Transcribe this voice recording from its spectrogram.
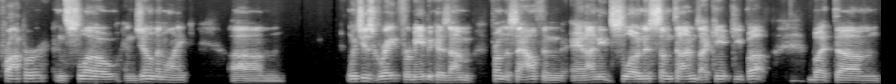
proper and slow and gentlemanlike. Um, which is great for me because I'm from the South and and I need slowness sometimes. I can't keep up, but um,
